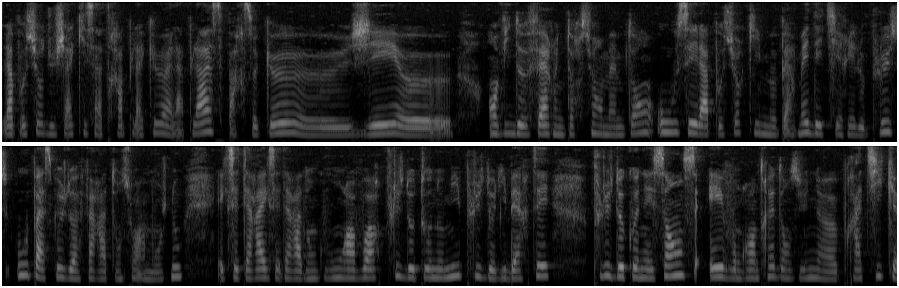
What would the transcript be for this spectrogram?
la posture du chat qui s'attrape la queue à la place parce que j'ai envie de faire une torsion en même temps, ou c'est la posture qui me permet d'étirer le plus, ou parce que je dois faire attention à mon genou, etc. etc. Donc vont avoir plus d'autonomie, plus de liberté, plus de connaissances et vont rentrer dans une euh, pratique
